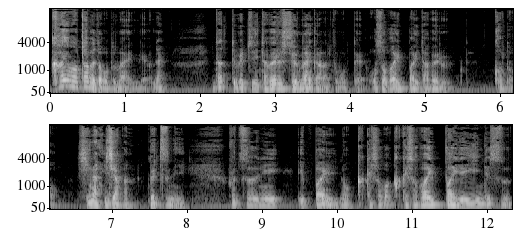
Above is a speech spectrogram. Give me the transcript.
回も食べたことないんだよね。だって別に食べる必要ないかなと思ってお蕎麦いっぱい食べることしないじゃん。別に。普通に一杯のかけそばかけそば一杯でいいんです。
